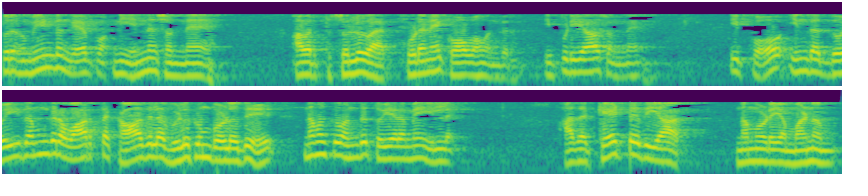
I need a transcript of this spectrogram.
பிறகு மீண்டும் கேட்போம் நீ என்ன சொன்ன? அவர் சொல்லுவார் உடனே கோபம் வந்துடும் இப்படியா சொன்னேன் இப்போ இந்த துவைதம்ங்கிற வார்த்தை காதல விழுகும் பொழுது நமக்கு வந்து துயரமே இல்லை. அதை கேட்டது யார்? நம்முடைய மனம்.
